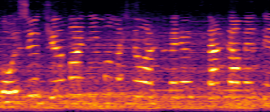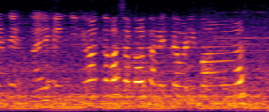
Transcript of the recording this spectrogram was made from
59万人もの人を集めるツタンカーメン店で大変にぎわった場所とされております。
